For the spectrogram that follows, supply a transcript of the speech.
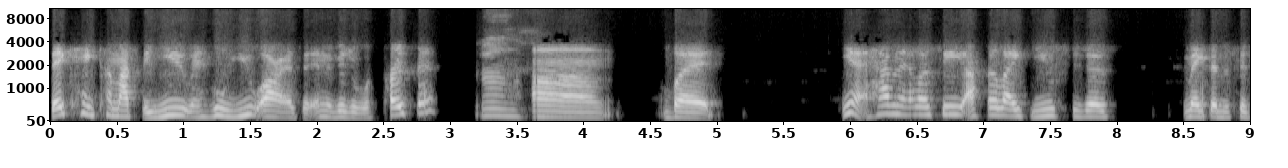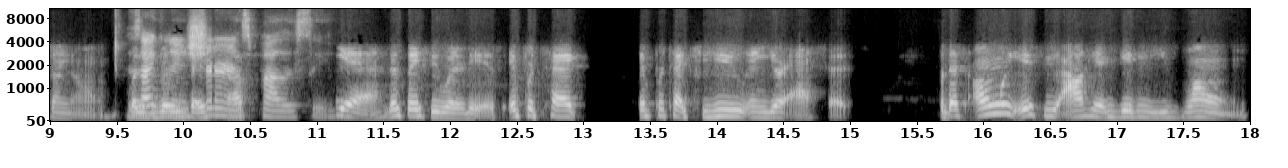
they can't come after you and who you are as an individual person. Mm. Um, but yeah, having an LLC, I feel like you should just make that decision on your own. But It's like really an insurance policy. Yeah, that's basically what it is. It protects it protects you and your assets. But that's only if you're out here getting these loans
